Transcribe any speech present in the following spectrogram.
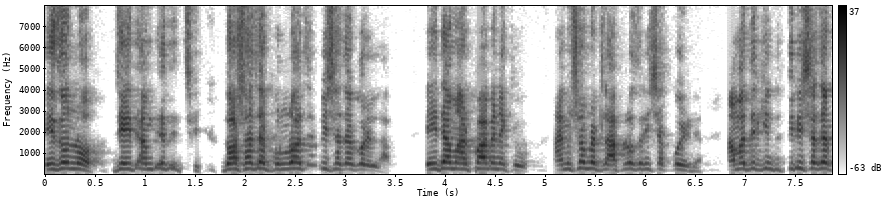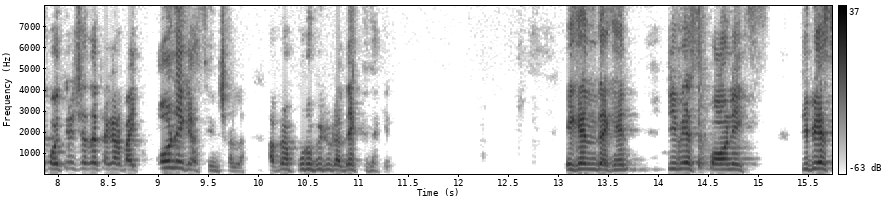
এই জন্য যেই দাম দিয়ে দিচ্ছি, দশ হাজার, পনেরো হাজার, বিশ হাজার করে লাভ। এই দাম আর পাবে না কেউ। আমি সম্রাট লাভ লসের হিসাব করি না। আমাদের কিন্তু তিরিশ হাজার, পঁয়ত্রিশ হাজার টাকার বাইক অনেক আছে, ইনশাল্লাহ। আপনারা পুরো ভিডিওটা দেখতে থাকেন। এখানে দেখেন টিভিএস পনিক্স টিভিএস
